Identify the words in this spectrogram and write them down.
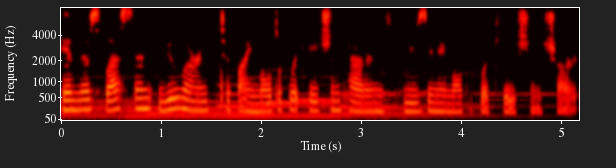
In this lesson, you learned to find multiplication patterns using a multiplication chart.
